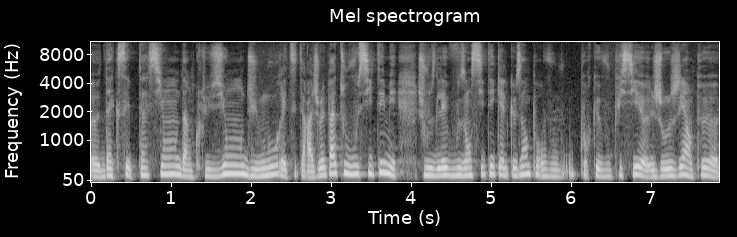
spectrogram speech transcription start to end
euh, d'acceptation, d'inclusion, d'humour, etc. Je ne vais pas tout vous citer, mais je voulais vous en citer quelques-uns pour, vous, pour que vous puissiez euh, jauger un peu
